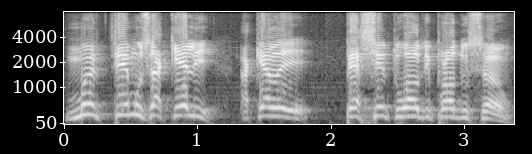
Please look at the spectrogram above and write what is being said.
mantemos aquele aquele percentual de produção?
